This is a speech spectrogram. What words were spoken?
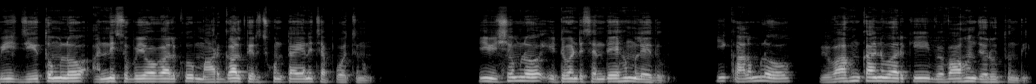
మీ జీవితంలో అన్ని శుభయోగాలకు మార్గాలు తెరుచుకుంటాయని చెప్పవచ్చును. ఈ విషయంలో ఎటువంటి సందేహం లేదు. ఈ కాలంలో వివాహం కాని వారికి వివాహం జరుగుతుంది.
